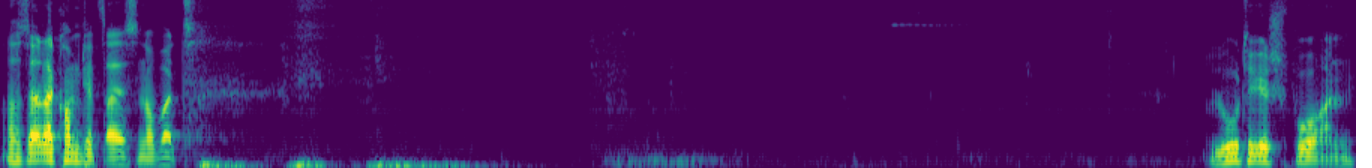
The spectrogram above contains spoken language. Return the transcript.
Also da kommt jetzt alles noch was. Blutige Spuren.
